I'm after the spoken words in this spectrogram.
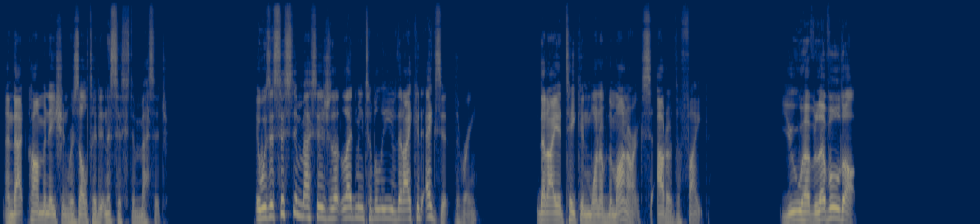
and that combination resulted in a system message. It was a system message that led me to believe that I could exit the ring, that I had taken one of the monarchs out of the fight. You have leveled up.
